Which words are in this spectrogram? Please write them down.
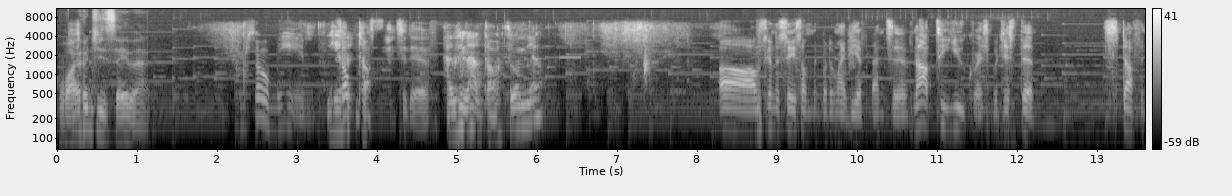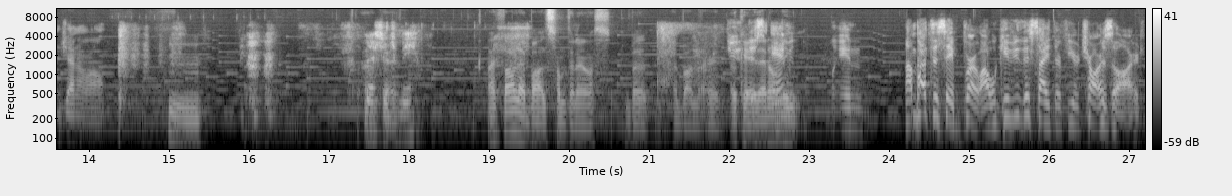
Why would you say that? You're so mean. You so haven't sensitive. Have you not talked to him yet? Uh, I was gonna say something, but it might be offensive. Not to you, Chris, but just to stuff in general. Hmm. Message Okay. me. I thought I bought something else, but I bought an iron. Okay, that only. anime I'm about to say, bro, I will give you this Scyther for your Charizard.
